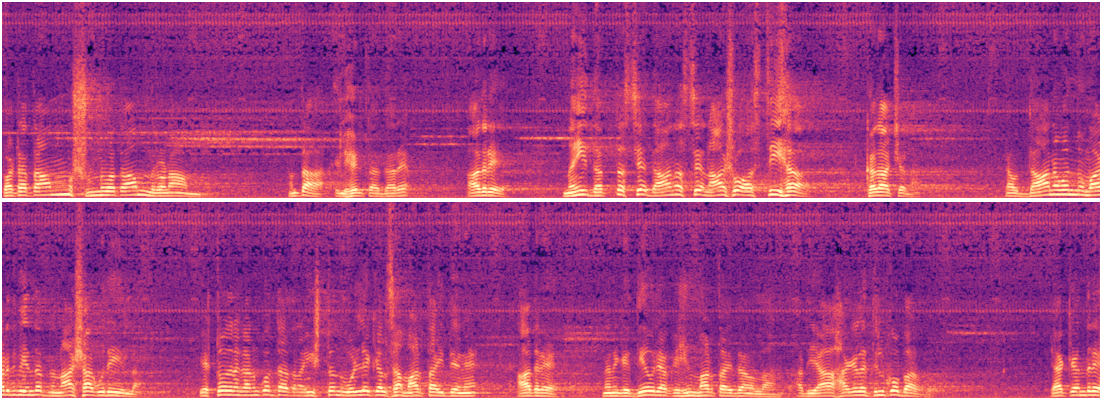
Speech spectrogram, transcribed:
ಪಠತಾಂ ಶೃಣ್ವತಾಂ ನೃಣಾಂ ಅಂತ ಇಲ್ಲಿ ಹೇಳ್ತಾ ಇದ್ದಾರೆ. ಆದರೆ ನೈ ದತ್ತಸ್ಯ ದಾನಸ್ಯ ನಾಶೋ ಅಸ್ತಿಹ ಕದಾಚನ. ನಾವು ದಾನವನ್ನು ಮಾಡಿದ್ವಿ ಅಂದರೆ ಅದು ನಾಶ ಆಗುವುದೇ ಇಲ್ಲ. ಎಷ್ಟೋ ನನಗೆ ಅನ್ಕೊತಾ ಇದ್ದಾನೆ ಇಷ್ಟೊಂದು ಒಳ್ಳೆ ಕೆಲಸ ಮಾಡ್ತಾ ಇದ್ದೇನೆ, ಆದರೆ ನನಗೆ ದೇವ್ರು ಯಾಕೆ ಹಿಂಗೆ ಮಾಡ್ತಾ ಇದ್ದಾನಲ್ಲ ಅಂತ. ಅದು ಯಾ ಹಾಗೆಲ್ಲ ತಿಳ್ಕೊಬಾರ್ದು. ಯಾಕೆಂದರೆ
